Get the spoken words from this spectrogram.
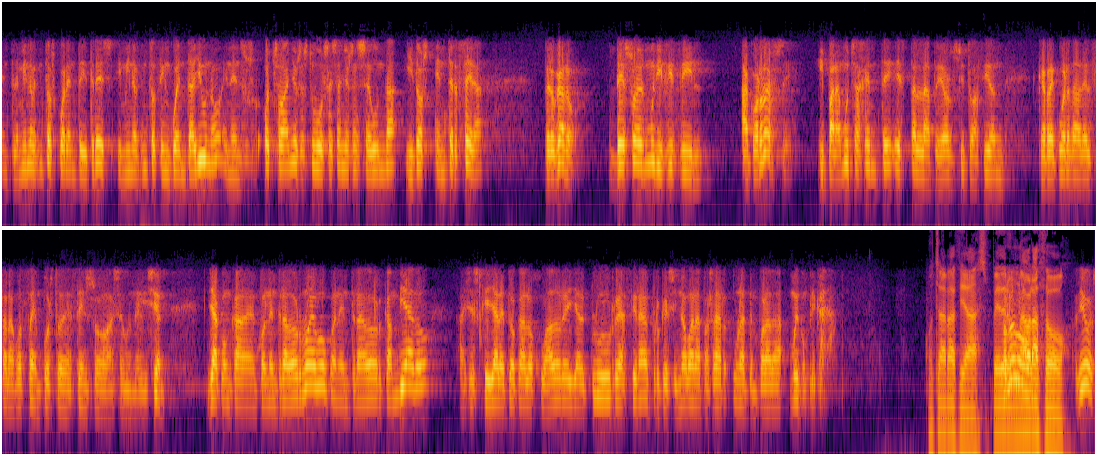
entre 1943 y 1951. En esos ocho años estuvo seis años en segunda y dos en tercera. Pero claro, de eso es muy difícil acordarse. Y para mucha gente esta es la peor situación que recuerda del Zaragoza en puesto de descenso a segunda división. Ya con, con entrenador nuevo, con entrenador cambiado, así es que ya le toca a los jugadores y al club reaccionar porque si no van a pasar una temporada muy complicada. Muchas gracias, Pedro. Un abrazo. Adiós.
